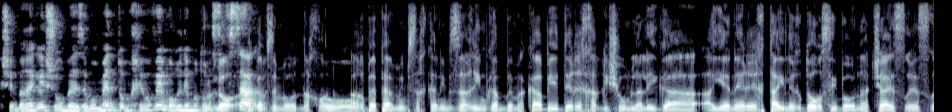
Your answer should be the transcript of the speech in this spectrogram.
כשברגע שהוא באיזה מומנטום חיובי מורידים אותו לא, לספסל. לא, אגב זה מאוד נכון. או... הרבה פעמים שחקנים זרים גם במכבי, דרך הרישום לליגה עיין ערך טיילר דורסי בעונה 19-20,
